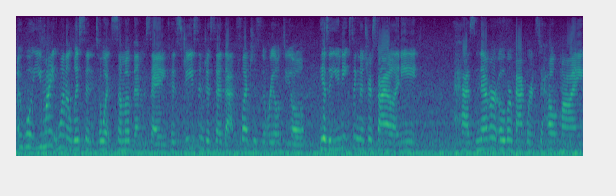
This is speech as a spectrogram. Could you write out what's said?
Uh, Well, you might want to listen to what some of them say because Jason just said that Fletch is the real deal. He has a unique signature style and he has never over backwards to help my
